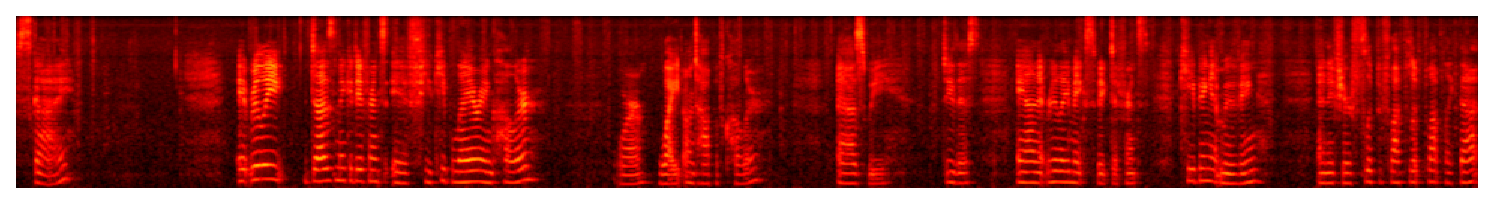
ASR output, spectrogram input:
sky. It really does make a difference if you keep layering color or white on top of color as we do this and it really makes a big difference keeping it moving and if you're flip flop flip flop like that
